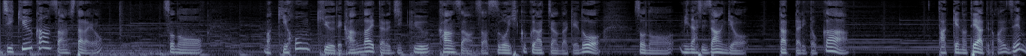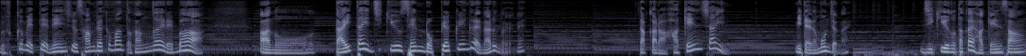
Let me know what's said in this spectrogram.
時給換算したらよ。その、まあ、基本給で考えたら時給換算さ、すごい低くなっちゃうんだけど、その、みなし残業だったりとか、宅建の手当とかね、全部含めて年収300万と考えれば、あのー、だいたい時給1600円ぐらいになるのよね。だから派遣社員みたいなもんじゃない？時給の高い派遣さん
